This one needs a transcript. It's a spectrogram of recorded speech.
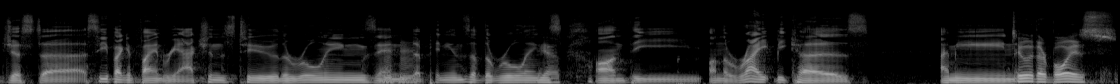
just uh, see if I can find reactions to the rulings and Mhm. opinions of the rulings on the on the right because I mean Two of their boys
